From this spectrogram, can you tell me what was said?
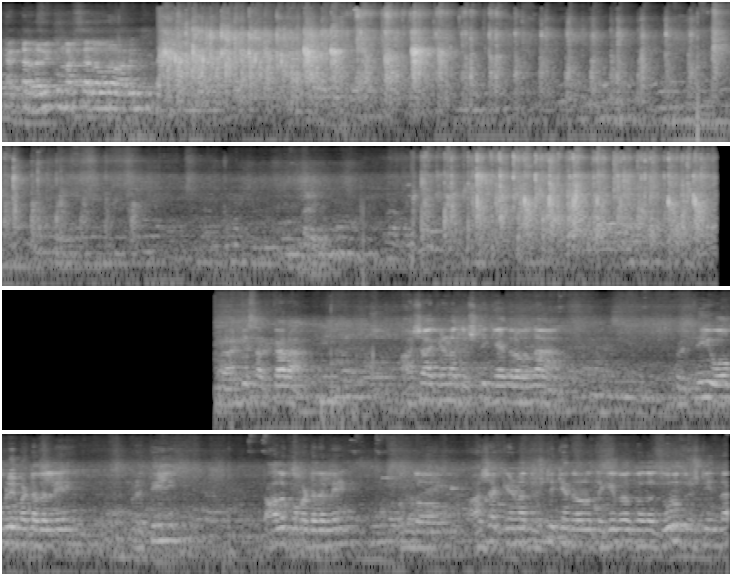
ಡಾಕ್ಟರ್ ರವಿಕುಮಾರ್ ಸರ್ ಅವರು ಆಗಮಿಸಿದ್ದಾರೆ ರಾಜ್ಯ ಸರ್ಕಾರ ಆಶಾಕಿರಣ ದೃಷ್ಟಿ ಕೇಂದ್ರವನ್ನು ಪ್ರತಿ ಹೋಬಳಿ ಮಟ್ಟದಲ್ಲಿ, ಪ್ರತಿ ತಾಲೂಕು ಮಟ್ಟದಲ್ಲಿ ಒಂದು ಆಶಾಕಿರಣ ದೃಷ್ಟಿ ಕೇಂದ್ರವನ್ನು ತೆಗಿಬೇಕು ಅನ್ನೋ ದೂರದೃಷ್ಟಿಯಿಂದ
